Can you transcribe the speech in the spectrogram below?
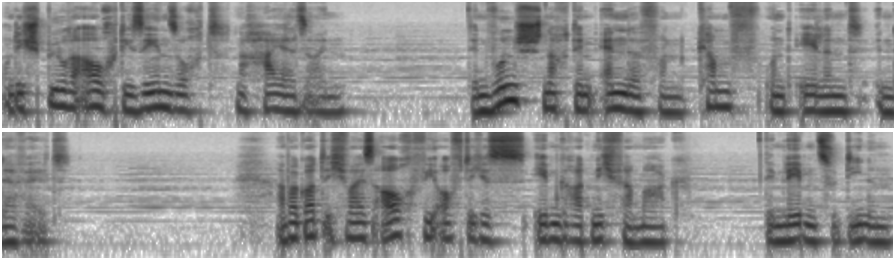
Und ich spüre auch die Sehnsucht nach Heilsein, den Wunsch nach dem Ende von Kampf und Elend in der Welt. Aber Gott, ich weiß auch, wie oft ich es eben gerade nicht vermag, dem Leben zu dienen.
